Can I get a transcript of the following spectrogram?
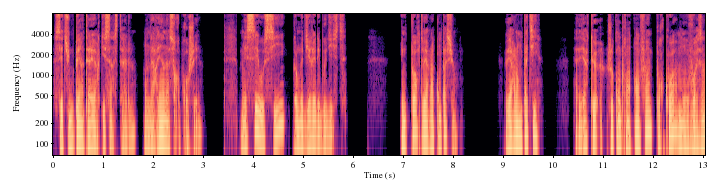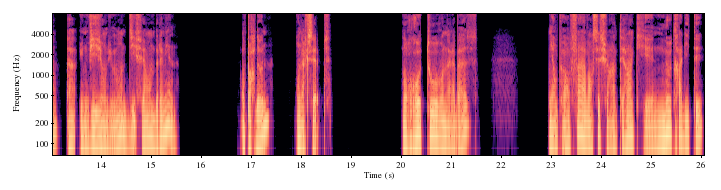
c'est une paix intérieure qui s'installe, on n'a rien à se reprocher, mais c'est aussi, comme le diraient les bouddhistes, une porte vers la compassion, vers l'empathie, c'est-à-dire que je comprends enfin pourquoi mon voisin a une vision du monde différente de la mienne. On pardonne, on accepte, on retourne à la base, et on peut enfin avancer sur un terrain qui est neutralité,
